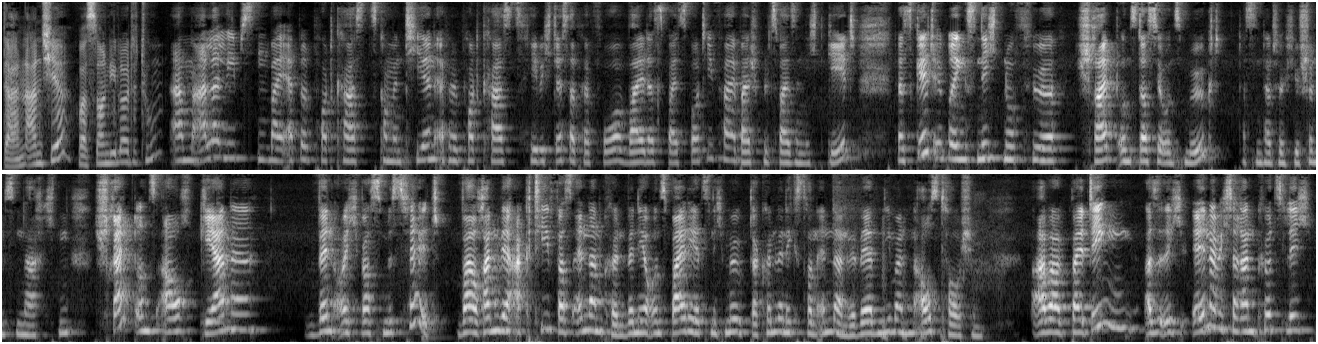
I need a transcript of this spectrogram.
dann, Antje, was sollen die Leute tun? Am allerliebsten bei Apple Podcasts kommentieren. Apple Podcasts hebe ich deshalb hervor, weil das bei Spotify beispielsweise nicht geht. Das gilt übrigens nicht nur für schreibt uns, dass ihr uns mögt. Das sind natürlich die schönsten Nachrichten. Schreibt uns auch gerne, wenn euch was missfällt, woran wir aktiv was ändern können. Wenn ihr uns beide jetzt nicht mögt, da können wir nichts dran ändern. Wir werden niemanden austauschen. Aber bei Dingen, also ich erinnere mich daran kürzlich,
